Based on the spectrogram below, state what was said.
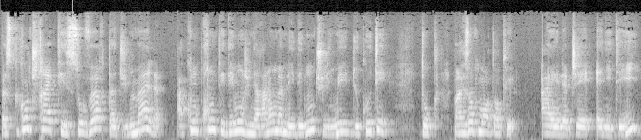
Parce que quand tu travailles avec tes sauveurs, tu as du mal à comprendre tes démons. Généralement, même les démons, tu les mets de côté. Donc, par exemple, moi, en tant que INFJ NITI.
